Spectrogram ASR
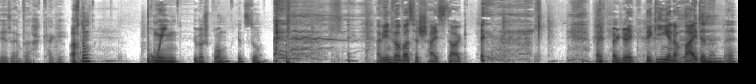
Der ist einfach kacke. Achtung. Boing. Übersprungen. Jetzt du. Auf jeden Fall war es ein Scheißtag. Weil Okay. der, der ging ja noch weiter dann, ne?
